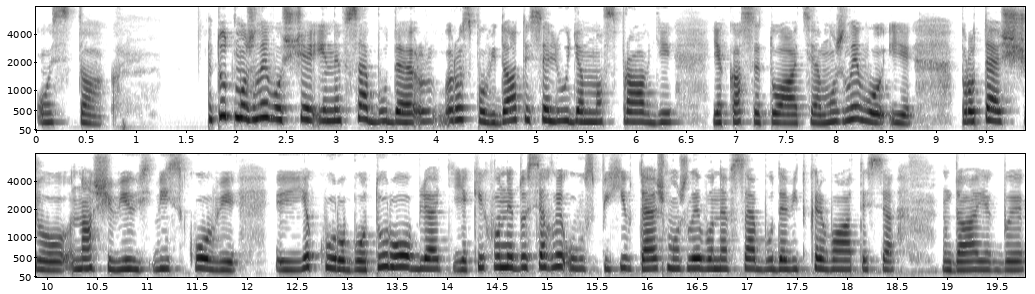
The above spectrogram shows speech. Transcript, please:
ось так. Тут, можливо, ще і не все буде розповідатися людям насправді, яка ситуація. Можливо, і про те, що наші військові яку роботу роблять, яких вони досягли успіхів, теж, можливо, не все буде відкриватися, да, якби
